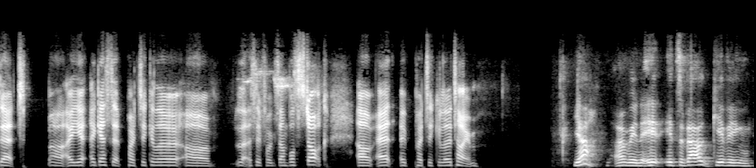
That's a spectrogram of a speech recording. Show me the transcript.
that uh, I, I guess that particular uh, let's say, for example, stock um, at a particular time. Yeah, I mean, it, it's about giving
